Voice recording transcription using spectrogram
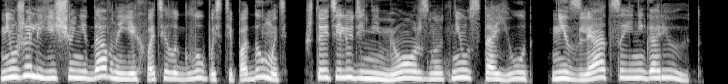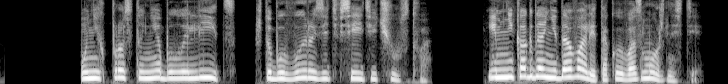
Неужели еще недавно ей хватило глупости подумать, что эти люди не мерзнут, не устают, не злятся и не горюют? У них просто не было лиц, чтобы выразить все эти чувства. Им никогда не давали такой возможности.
